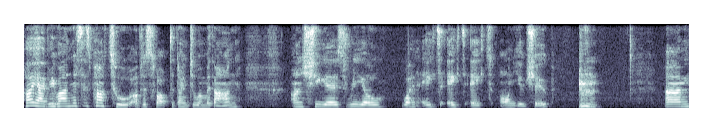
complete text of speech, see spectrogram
Hi everyone, this is part two of the swap that I'm doing with Ann and she is Rio1888 on YouTube. um,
